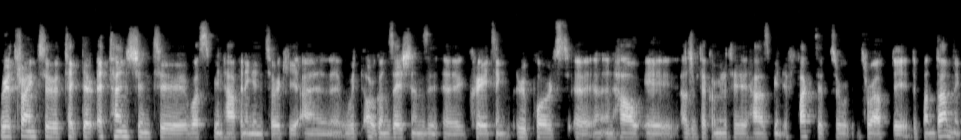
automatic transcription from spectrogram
we're trying to take their attention to what's been happening in Turkey and with organizations uh, creating reports uh, and how a LGBT community has been affected through, throughout the, the pandemic.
